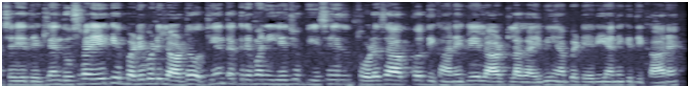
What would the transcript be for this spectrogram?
अच्छा ये देख लें। दूसरा ये कि बड़ी बड़ी लाटें होती हैं, तकरीबन ये जो पीस है थोड़ा सा आपको दिखाने के लिए लाट लगाई भी यहाँ पे ढेरी यानी कि दिखा रहे हैं।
